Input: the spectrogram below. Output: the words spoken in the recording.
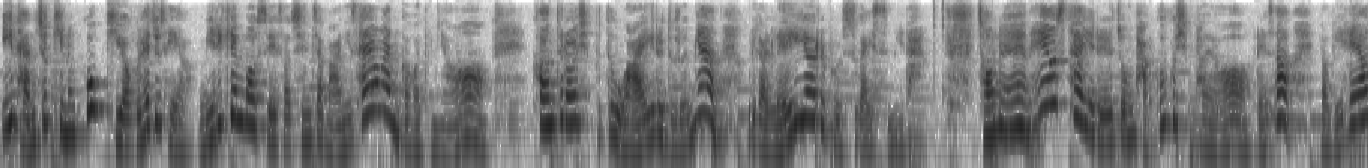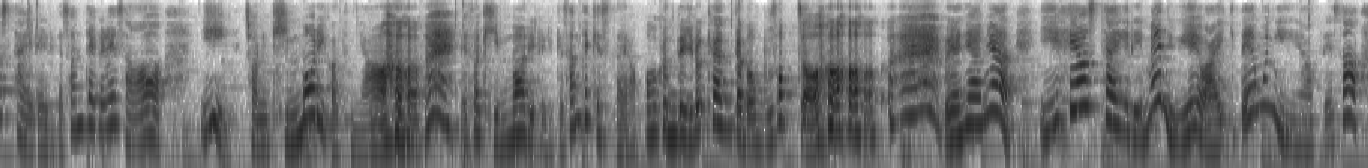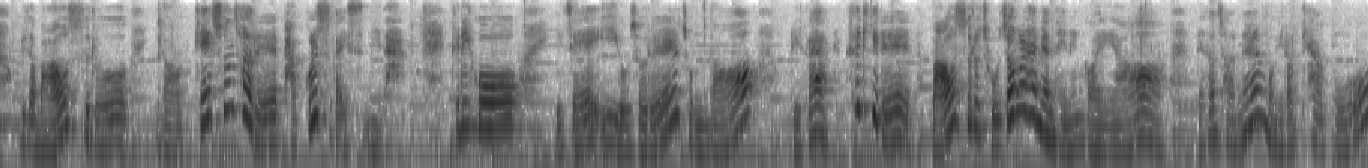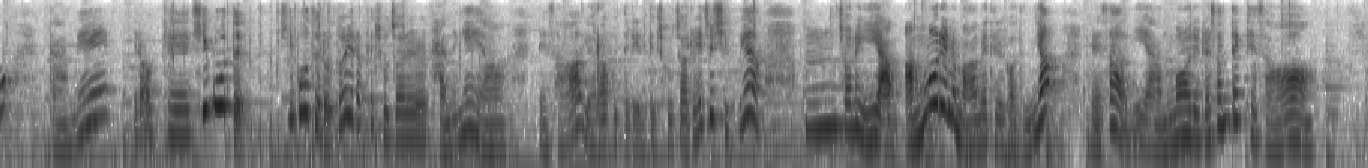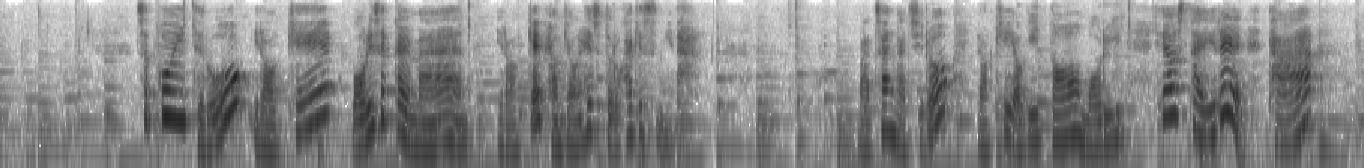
이 단축키는 꼭 기억을 해주세요. 미리 캔버스에서 진짜 많이 사용하는 거거든요. 컨트롤 시프트 Y를 누르면 우리가 레이어를 볼 수가 있습니다. 저는 헤어스타일을 좀 바꾸고 싶어요. 그래서 여기 헤어스타일을 이렇게 선택을 해서 이 저는 긴 머리거든요. 그래서 긴 머리를 이렇게 선택했어요. 어 근데 이렇게 하니까 너무 무섭죠. 왜냐하면 이 헤어스타일이 맨 위에 와 있기 때문이에요. 그래서 우리가 마우스로 이렇게 순서를 바꿀 수가 있습니다. 그리고 이제 이 요소를 좀더 우리가 크기를 마우스로 조정을 하면 되는 거예요. 그래서 저는 뭐 이렇게 하고 그 다음에 이렇게 키보드 키보드로도 이렇게 조절을 가능해요. 그래서 여러분들이 이렇게 조절을 해주시고요. 음, 저는 이 앞, 앞머리는 마음에 들거든요. 그래서 이 앞머리를 선택해서 스포이트로 이렇게 머리 색깔만 이렇게 변경을 해주도록 하겠습니다. 마찬가지로 이렇게 여기 있던 머리 헤어스타일을 다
